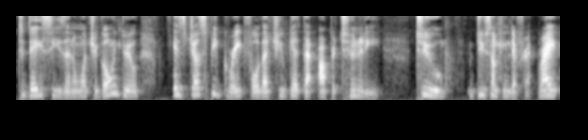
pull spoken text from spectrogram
today's season and what you're going through is just be grateful that you get that opportunity to do something different, right?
